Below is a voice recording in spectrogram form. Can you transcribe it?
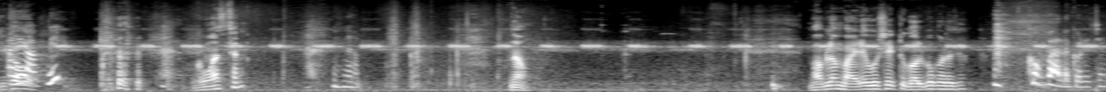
কি আরে খবর আপনি ঘুমাচ্ছেন না? নাও। ভাবলাম বাইরে বসে একটু গল্প করা যাক। খুব ভালো করেছেন।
